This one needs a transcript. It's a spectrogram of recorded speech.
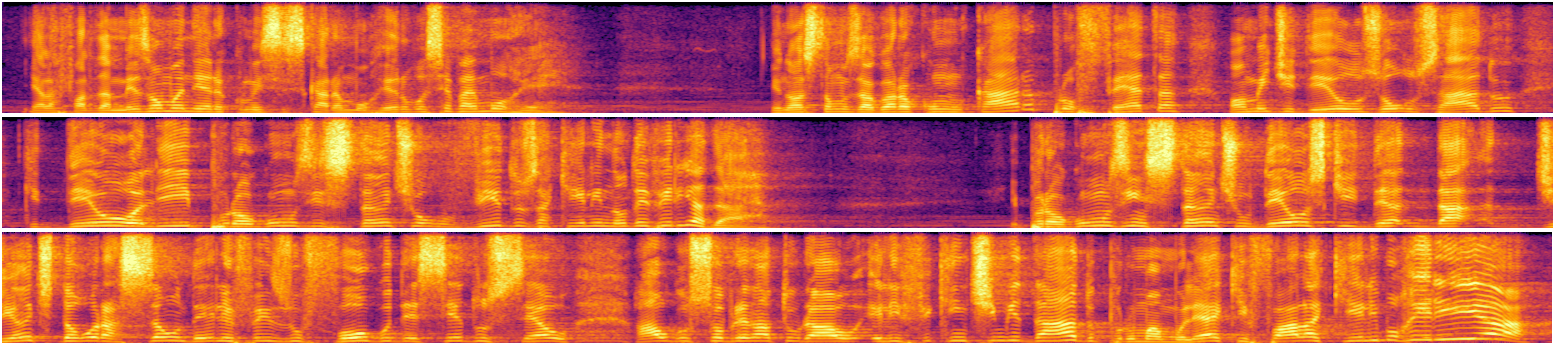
E ela fala: da mesma maneira como esses caras morreram, você vai morrer. E nós estamos agora com um cara, profeta, homem de Deus, ousado, que deu ali por alguns instantes ouvidos a quem ele não deveria dar. E por alguns instantes, o Deus que da, diante da oração dele fez o fogo descer do céu, algo sobrenatural, ele fica intimidado por uma mulher que fala que ele morreria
